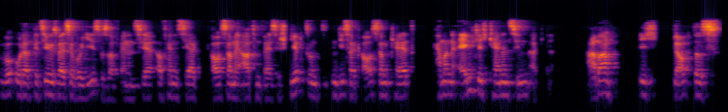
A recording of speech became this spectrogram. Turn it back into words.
wo, oder beziehungsweise wo Jesus auf, einen sehr, auf eine sehr grausame Art und Weise stirbt. Und in dieser Grausamkeit kann man eigentlich keinen Sinn erkennen. Aber ich glaube, dass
